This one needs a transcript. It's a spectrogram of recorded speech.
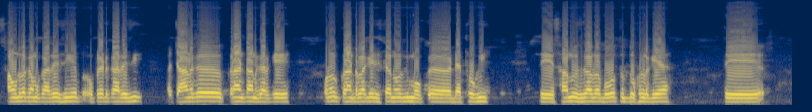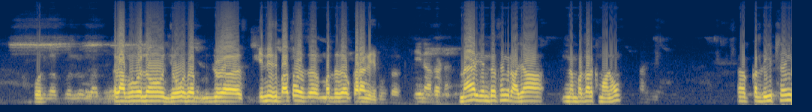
ਸਾਊਂਡ ਦਾ ਕੰਮ ਕਰ ਰਹੇ ਸੀਗੇ ਆਪਰੇਟ ਕਰ ਰਹੇ ਸੀ। ਅਚਾਨਕ ਕਰੰਟ ਆਨ ਕਰਕੇ ਉਹਨਾਂ ਨੂੰ ਕਰੰਟ ਲੱਗੇ ਜਿਸ ਕਾਰਨ ਉਹਨਾਂ ਦੀ ਡੈਥ ਹੋ ਗਈ। ਤੇ ਸਾਨੂੰ ਇਸ ਗੱਲ ਦਾ ਬਹੁਤ ਦੁੱਖ ਲੱਗਿਆ। ਤੇ ਕਲੱਬ ਵੱਲੋਂ ਜੋ ਜਿੰਨੀ ਸੀ ਵੱਧ ਤੋਂ ਵੱਧ ਮਦਦ ਉਹ ਕਰਾਂਗੇ ਜ਼ਰੂਰ। ਸਰ ਕੀ ਨਾਂ ਤੁਹਾਡਾ? ਮੈਂ ਰਜਿੰਦਰ ਸਿੰਘ ਰਾਜਾ ਨੰਬਰਦਾਰ ਖਮਾਣੋ। ਕੁਲਦੀਪ ਸਿੰਘ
